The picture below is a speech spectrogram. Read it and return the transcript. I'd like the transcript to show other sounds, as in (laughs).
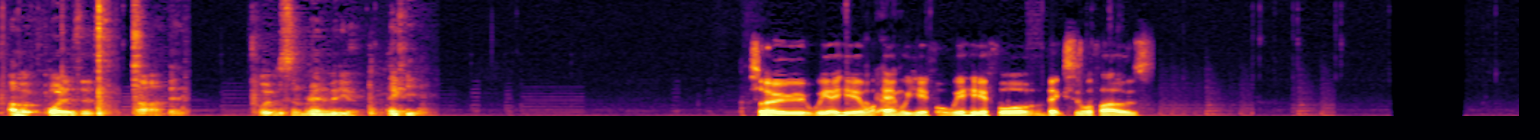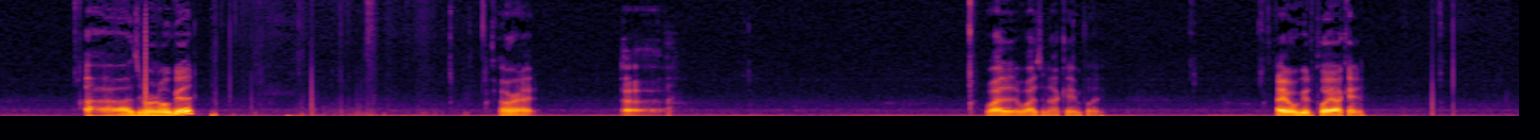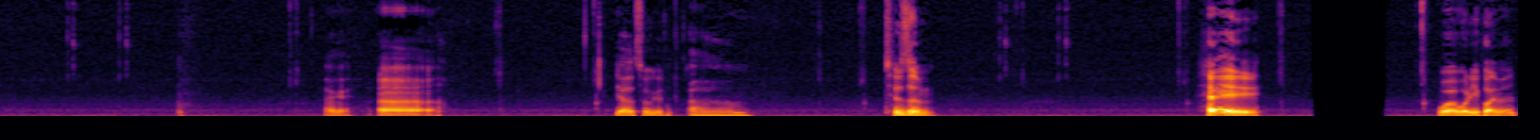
I'm. A, what is this? Ah, there. What was some random video? Thank you. So we are here. What Okay. game are we here for? We're here for Vexillophiles. Uh, is everyone all good? Alright. Uh. Why, why isn't Arcane playing? Are you all good to play Arcane? Okay. Uh. Yeah, that's all good. Um. Tism. Hey! What, what do you playing, man?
